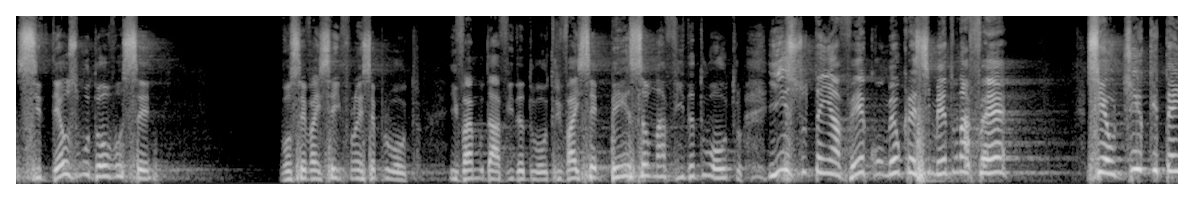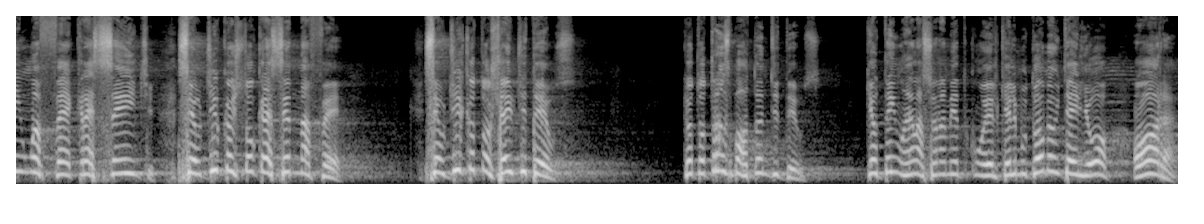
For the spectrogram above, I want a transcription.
Se Deus mudou você, você vai ser influência para o outro e vai mudar a vida do outro e vai ser bênção na vida do outro. Isso tem a ver com o meu crescimento na fé. Se eu digo que tenho uma fé crescente, se eu digo que eu estou crescendo na fé, se eu digo que eu estou cheio de Deus, que eu estou transbordando de Deus, que eu tenho um relacionamento com Ele, que Ele mudou meu interior, ora,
